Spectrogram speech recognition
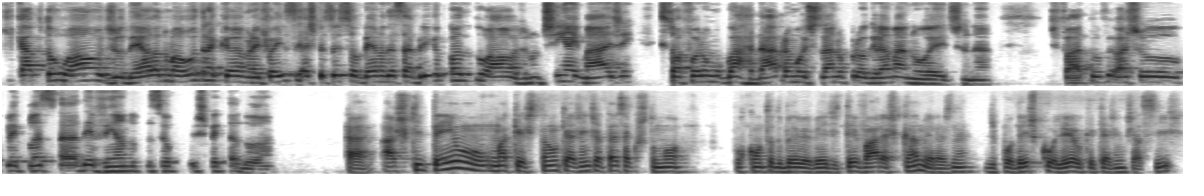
que captou o áudio dela numa outra câmera. E foi isso as pessoas souberam dessa briga por causa do áudio. Não tinha a imagem só foram guardar para mostrar no programa à noite, né? De fato, eu acho o Play Plus está devendo para o seu espectador. É, acho que tem uma questão que a gente até se acostumou por conta do BBB de ter várias câmeras, né? De poder escolher o que, que a gente assiste.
